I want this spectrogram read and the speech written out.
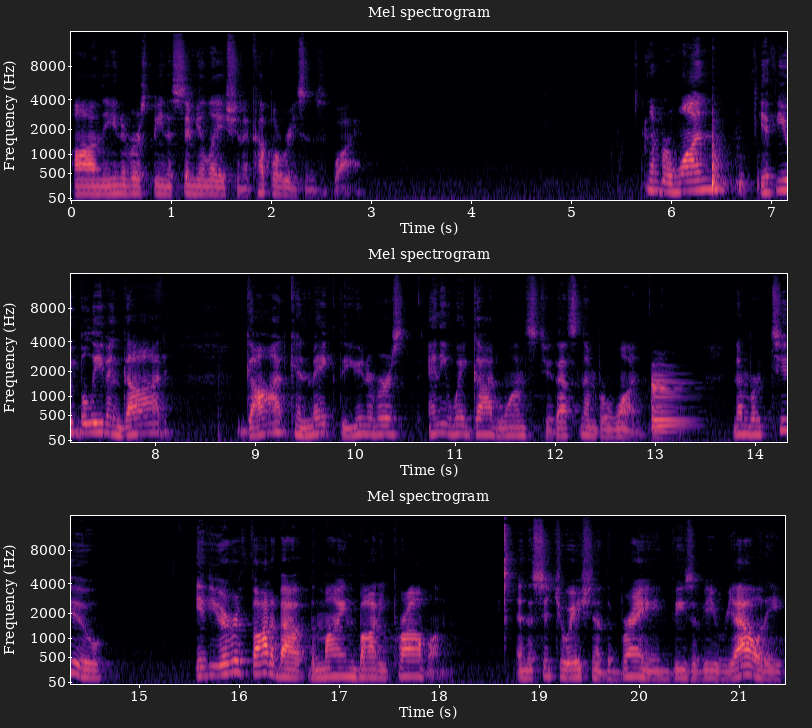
on the universe being a simulation. A couple reasons why. Number one, if you believe in God, God can make the universe any way God wants to. That's number one. Number two, if you ever thought about the mind body problem and the situation of the brain vis a vis reality,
